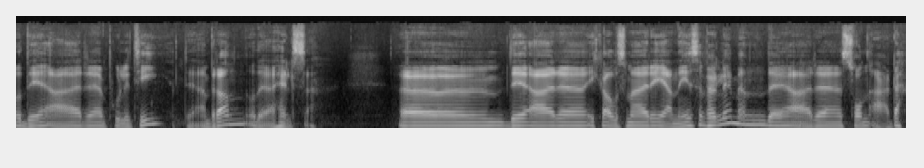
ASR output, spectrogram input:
Og det er politi, det er brann, og det er helse. Det er ikke alle som er enig i, selvfølgelig, men er, sånn er det.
